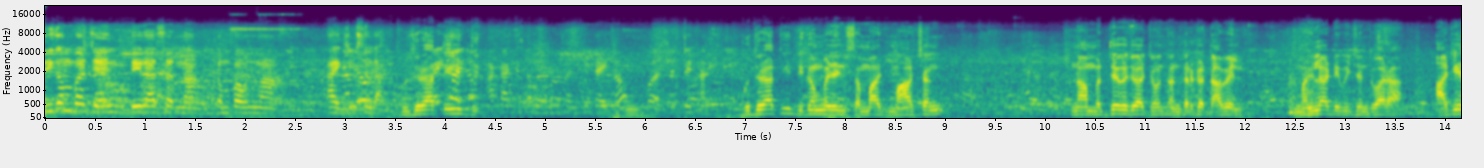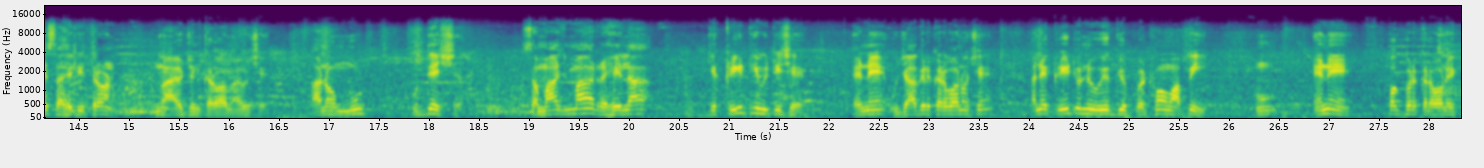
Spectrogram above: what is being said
દિગંબર જૈન દેરાસરના કમ્પાઉન્ડમાં આ એક્ઝિબિશન ગુજરાતી ગુજરાતી દિગંબર જૈન સમાજ મહાસંઘના મધ્ય ગુજરાત ઝોન અંતર્ગત આવેલ મહિલા ડિવિઝન દ્વારા આજે સહેલી ત્રણનું આયોજન કરવામાં આવ્યું છે. આનો મૂળ ઉદ્દેશ્ય સમાજમાં રહેલા જે ક્રિએટિવિટી છે, એને ઉજાગર કરવાનો છે અને ક્રિએટિવને યોગ્ય પ્લેટફોર્મ આપી હું એને પગભર કરવાનો એક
